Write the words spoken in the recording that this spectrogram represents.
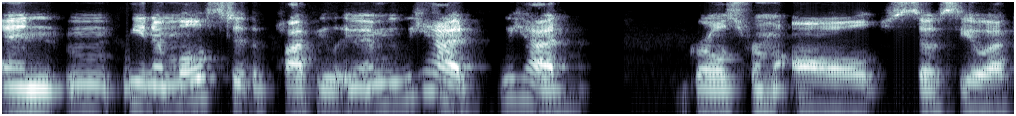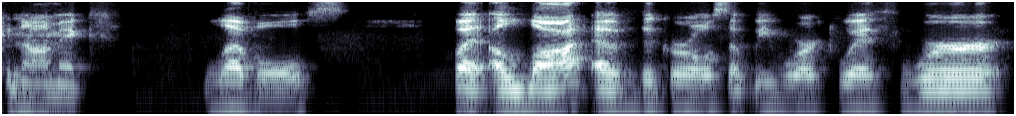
and mm, you know, most of the population. I mean, we had we had girls from all socioeconomic levels but a lot of the girls that we worked with were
